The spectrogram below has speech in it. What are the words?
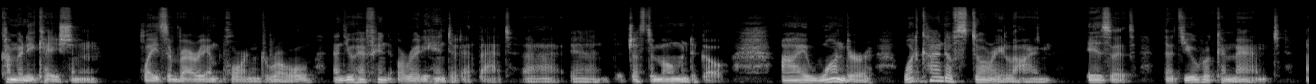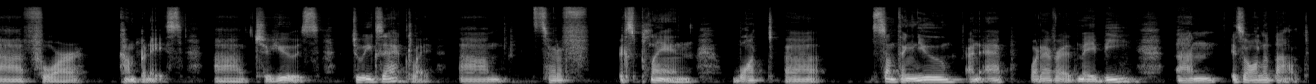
communication plays a very important role, and you have hint- already hinted at that uh, just a moment ago. I wonder what kind of storyline is it that you recommend uh, for companies uh, to use to exactly um, sort of explain what uh, something new, an app, whatever it may be, um, is all about,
